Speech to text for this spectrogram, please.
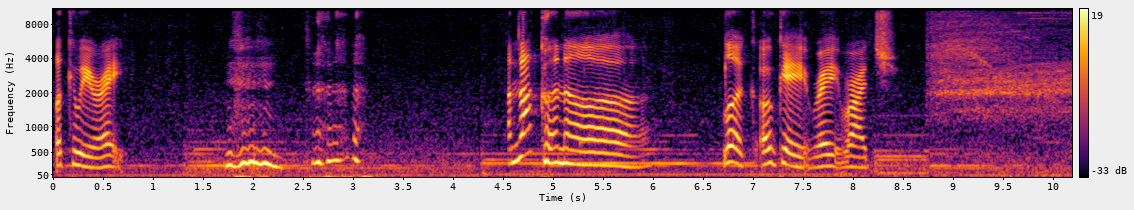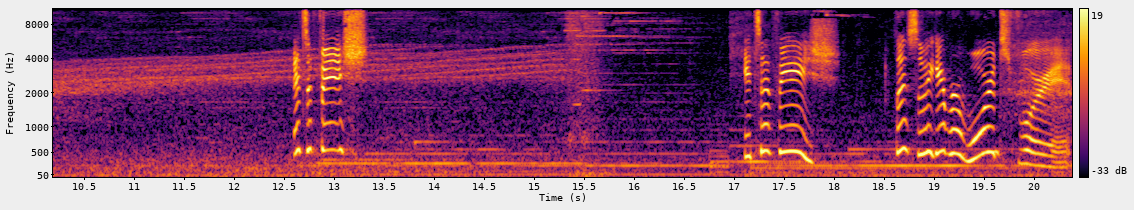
What can we write? I'm not gonna... Look, okay, right, watch. It's a fish! It's a fish! Plus, we get rewards for it.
